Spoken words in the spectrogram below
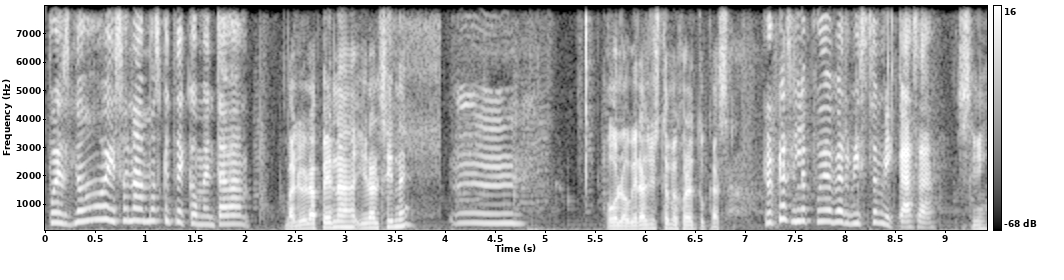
Pues no, eso nada más que te comentaba. ¿Valió la pena ir al cine? Mm, ¿O lo hubieras visto mejor en tu casa? creo que sí le pude haber visto en mi casa. Sí.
